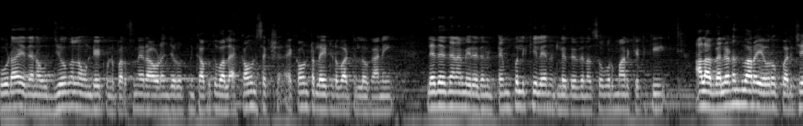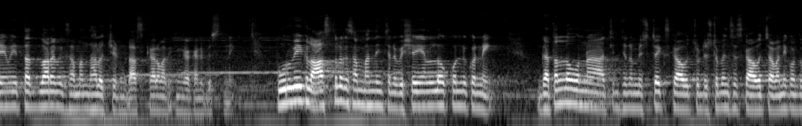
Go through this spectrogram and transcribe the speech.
కూడా ఏదైనా ఉద్యోగంలో ఉండేటువంటి పర్సనే రావడం జరుగుతుంది. కాకపోతే వాళ్ళ అకౌంట్ సెక్షన్ అకౌంట్ రిలేటెడ్ వాటిల్లో కానీ లేదా ఏదైనా మీరు ఏదైనా టెంపుల్కి లేనట్లయితే ఏదైనా సూపర్ మార్కెట్కి అలా వెళ్ళడం ద్వారా ఎవరో పరిచయం తద్వారా మీకు సంబంధాలు వచ్చేటువంటి ఆస్కారం అధికంగా కనిపిస్తుంది. పూర్వీకుల ఆస్తులకు సంబంధించిన విషయంలో కొన్ని కొన్ని గతంలో ఉన్న చిన్న చిన్న మిస్టేక్స్ కావచ్చు డిస్టర్బెన్సెస్ కావచ్చు అవన్నీ కొంత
